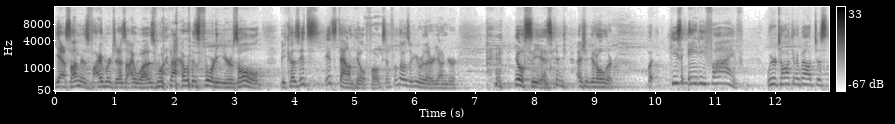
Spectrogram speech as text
yes, I'm as vibrant as I was when I was 40 years old, because it's, it's downhill, folks. And for those of you that are younger, you'll see as, as you get older. But he's 85. We were talking about just,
